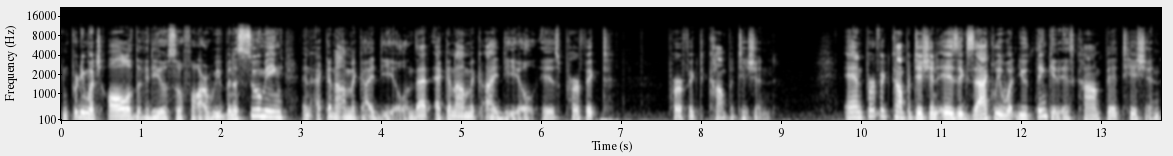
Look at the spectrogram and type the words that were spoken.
in pretty much all of the videos so far, we've been assuming an economic ideal. And that economic ideal is perfect, perfect competition. And perfect competition is exactly what you think it is, competition.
